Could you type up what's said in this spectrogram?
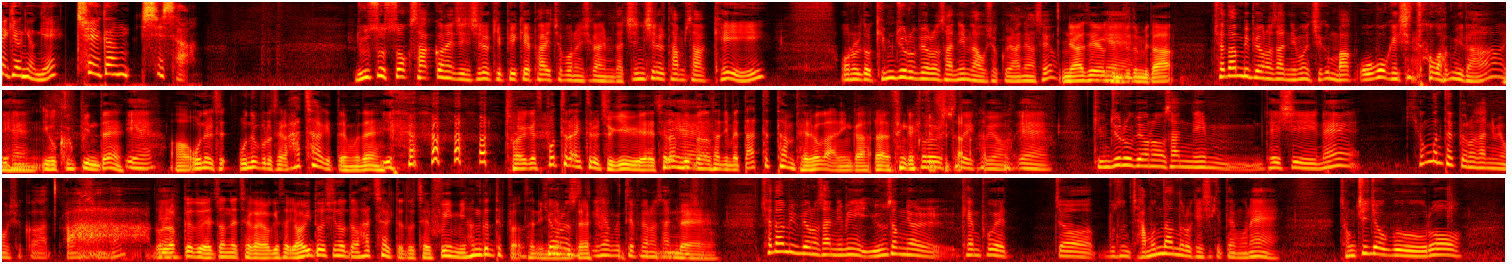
최경영의 최강 시사. 뉴스 속 사건의 진실을 깊이 있게 파헤쳐보는 시간입니다. 진실 탐사 K. 오늘도 김준우 변호사님 나오셨고요. 안녕하세요. 안녕하세요. 예. 김주두입니다. 최단비 변호사님은 지금 막 오고 계신다고 합니다. 예. 음, 이거 극비인데 예. 어, 오늘 제- 오늘부로 제가 하차하기 때문에 예. 저에게 스포트라이트를 주기 위해 최단비 예. 변호사님의 따뜻한 배려가 아닌가라는 생각이 그럴 듭니다. 수도 있고요. 예. 김준우 변호사님 대신에 현근택 변호사님이 오실 것 같습니다. 아, 놀랍게도 예전에 제가 여기서 여의도 신호등 하차할 때도 제 후임이 현근택 변호사님이었는데 현근택 변호사님이시고 네. 최단비 변호사님이 윤석열 캠프에 저 무슨 자문단으로 계시기 때문에 정치적으로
